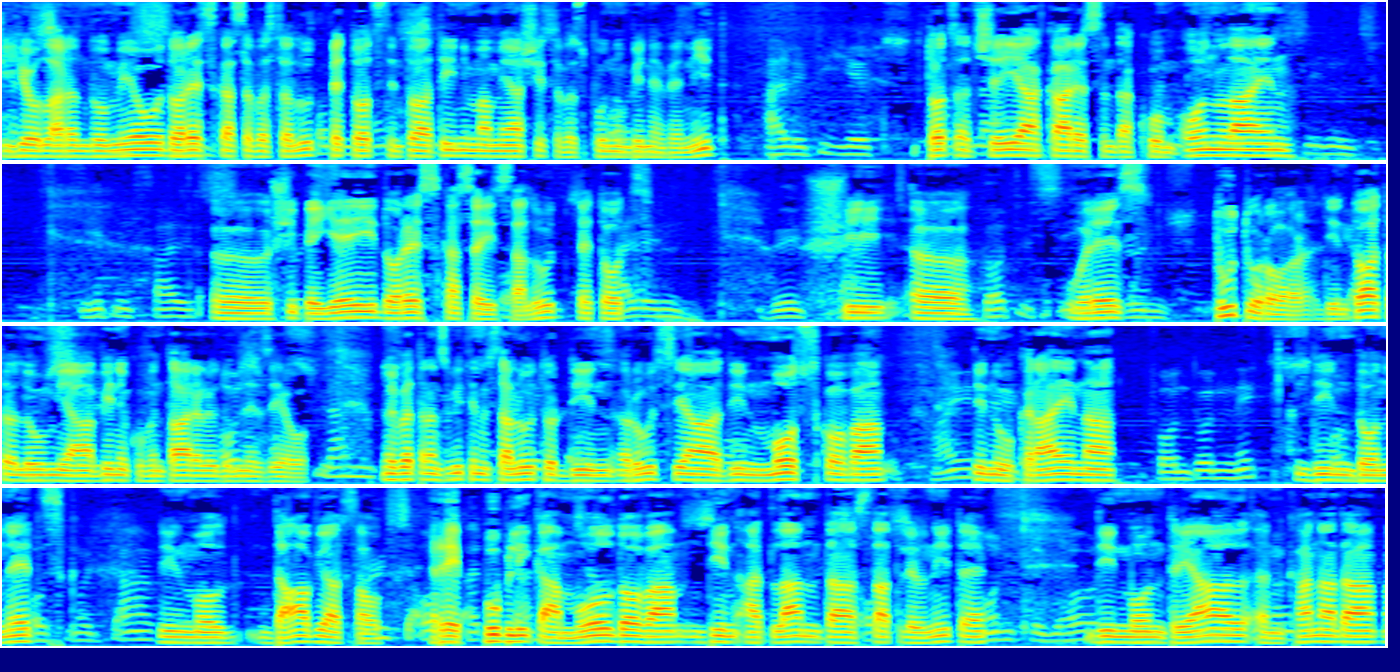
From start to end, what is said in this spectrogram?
Și eu, la rândul meu, doresc ca să vă salut pe toți din toată inima mea și să vă spun un binevenit. Toți aceia care sunt acum online uh, și pe ei doresc ca să-i salut pe toți și uh, urez tuturor din toată lumea binecuvântarea lui Dumnezeu. Noi vă transmitem saluturi din Rusia, din Moscova, din Ucraina, din Donetsk, din Moldavia sau Republica Moldova, din Atlanta, Statele Unite, din Montreal, în Canada,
